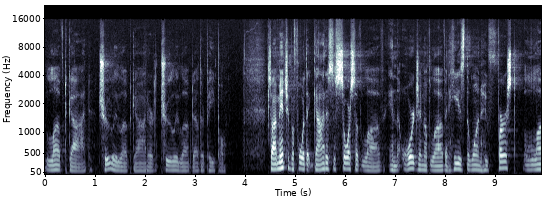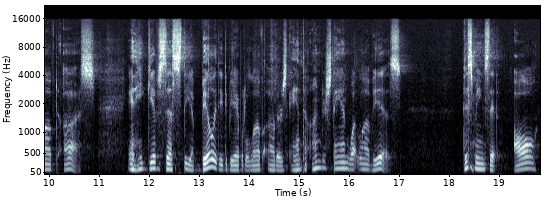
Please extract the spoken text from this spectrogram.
loved God, truly loved God, or truly loved other people. So I mentioned before that God is the source of love and the origin of love, and He is the one who first loved us. And He gives us the ability to be able to love others and to understand what love is. This means that all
